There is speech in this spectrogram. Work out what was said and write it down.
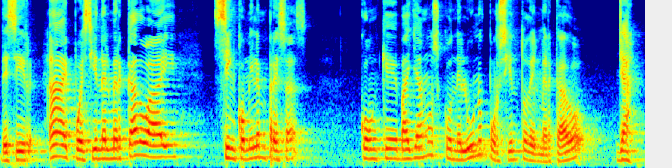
decir, ay, pues si en el mercado hay 5 mil empresas, con que vayamos con el 1% del mercado, ya,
